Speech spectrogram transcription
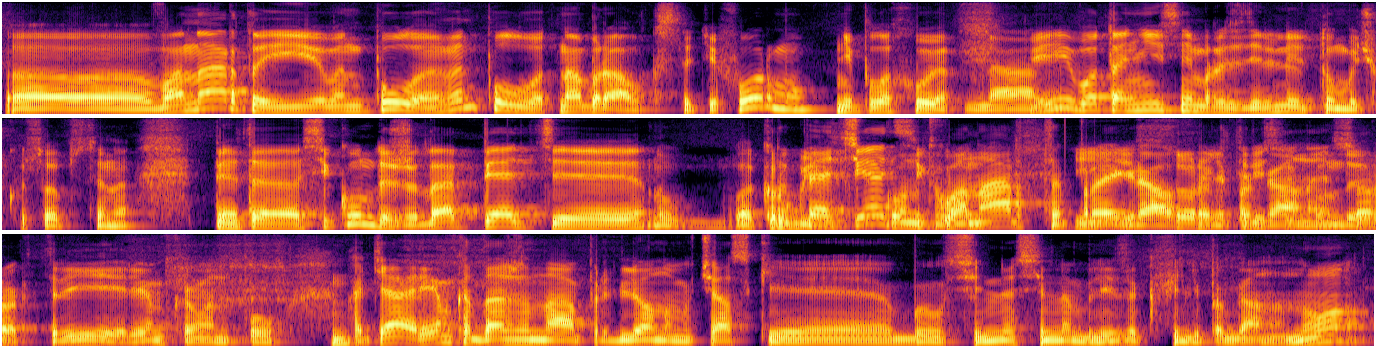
Э, Ван Арта и Эвенпула. Эвенпул вот набрал, кстати, форму неплохую. Да. И вот они с ним разделили тумбочку, собственно. Это секунды же, да? 5, э, ну, округлим. 5, 5 секунд, секунд Ван Арт проиграл Филиппо Ганна. 43 Ремко Эвенпул. Хотя Ремко даже на определенном участке был сильно-сильно близок к Филиппо Ганна. Но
